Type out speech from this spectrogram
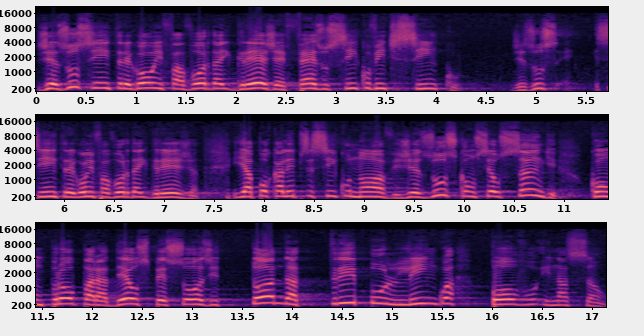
Jesus se entregou em favor da igreja, Efésios 5, 25. Jesus se entregou em favor da igreja. E Apocalipse 5:9, Jesus com seu sangue comprou para Deus pessoas de toda tribo, língua, povo e nação.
